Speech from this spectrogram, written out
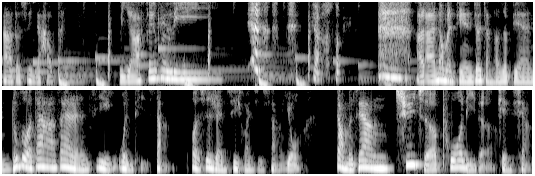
大家都是你的好朋友。We are family。好啦，那我们今天就讲到这边。如果大家在人际问题上，或者是人际关系上有像我们这样曲折剥离的现象，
